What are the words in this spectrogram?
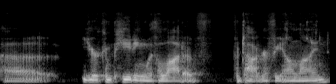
uh, you're competing with a lot of photography online,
